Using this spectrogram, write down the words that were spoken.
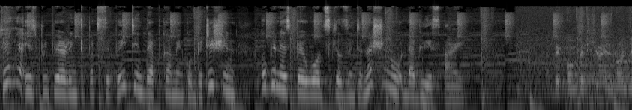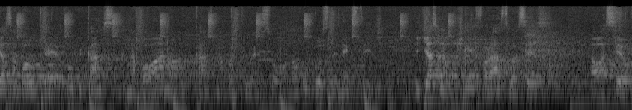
Kenya is preparing to participate in the upcoming competition organized by World Skills International WSI. The competition is not just about uh, who becomes number one or who becomes number two and so on, or who goes to the next stage. It's just an opportunity for us to assess ourselves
